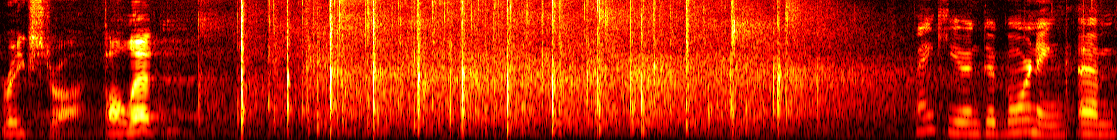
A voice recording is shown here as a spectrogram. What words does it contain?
Rakestraw. Paulette. Thank you and good morning. Um,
